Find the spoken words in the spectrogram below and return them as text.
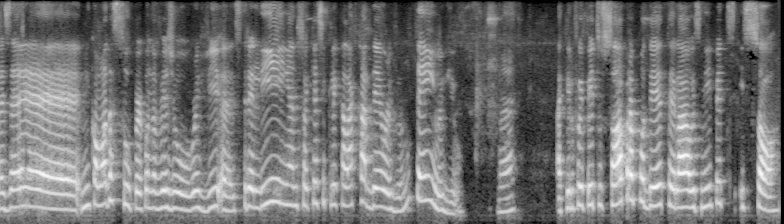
Mas é. Me incomoda super quando eu vejo review, é, estrelinha, não sei o que, você clica lá, cadê o review? Não tem review, né? Aquilo foi feito só para poder ter lá o snippet e só.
